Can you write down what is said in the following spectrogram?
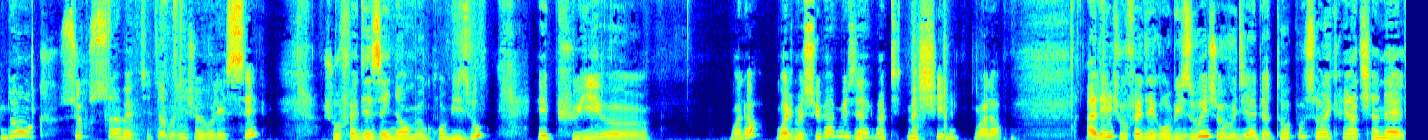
Donc, sur ce, mes petits abonnés, je vais vous laisser. Je vous fais des énormes gros bisous. Et puis, euh, voilà, moi je me suis amusée avec ma petite machine. Voilà. Allez, je vous fais des gros bisous et je vous dis à bientôt pour sur les Channel.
